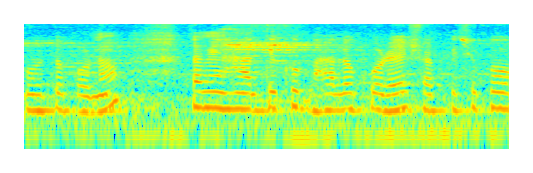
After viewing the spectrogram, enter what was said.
গুরুত্বপূর্ণ। তো আমি হাত দিয়ে খুব ভালো করে সব কিছু খুব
